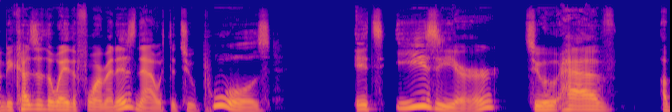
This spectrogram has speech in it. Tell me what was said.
and because of the way the format is now with the two pools, it's easier to have a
